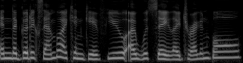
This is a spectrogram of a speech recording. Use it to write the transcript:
And the good example I can give you, I would say like Dragon Ball.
